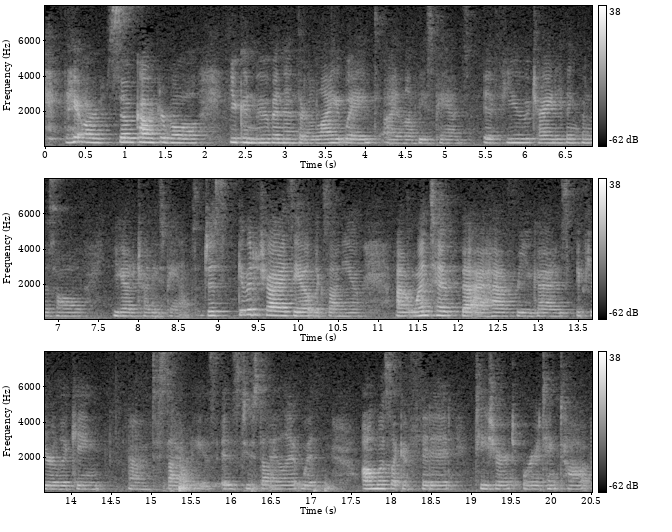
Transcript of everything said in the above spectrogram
they are so comfortable. You can move in them. They're lightweight. I love these pants. If you try anything from this haul, you gotta try these pants. Just give it a try, see how it looks on you. Uh, one tip that I have for you guys, if you're looking um, to style these, is to style it with almost like a fitted t-shirt or a tank top.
